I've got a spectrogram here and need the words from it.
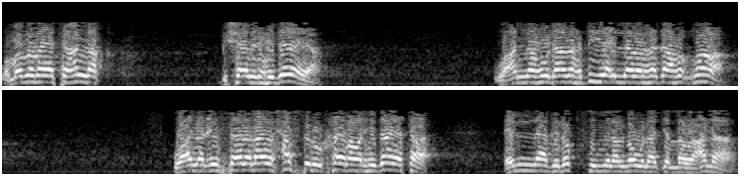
ومضى ما يتعلق بشأن الهداية؟ وأنه لا مهدي إلا من هداه الله. وأن الإنسان لا يحصل الخير والهداية إلا بلطف من المولى جل وعلا.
